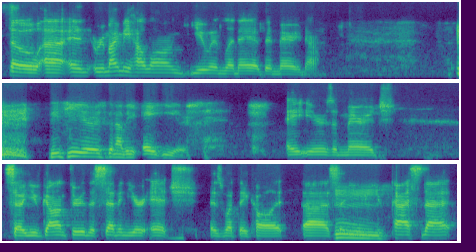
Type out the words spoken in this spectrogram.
so, uh, and remind me how long you and Lene have been married now. this year is going to be eight years. Eight years of marriage. So you've gone through the seven year itch, is what they call it. Uh, so mm. you, hmm. you passed that.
